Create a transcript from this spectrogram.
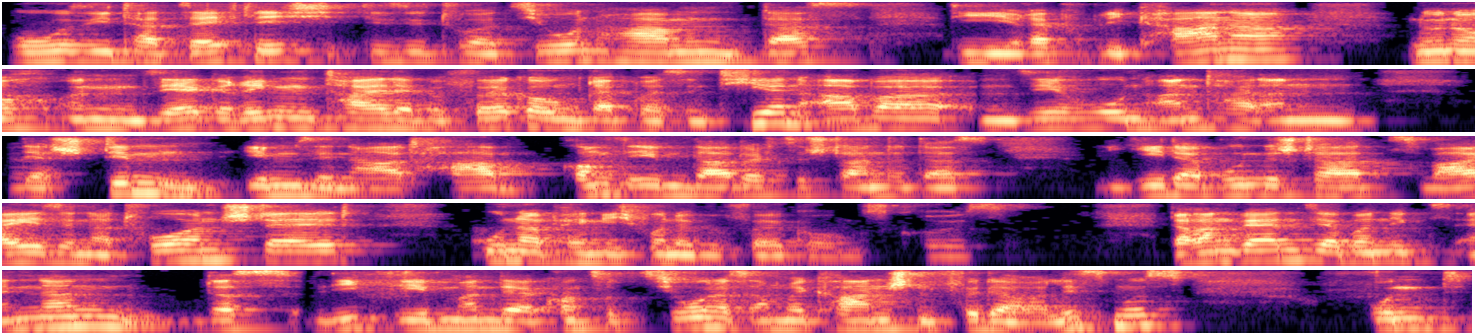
wo sie tatsächlich die Situation haben, dass die Republikaner nur noch einen sehr geringen Teil der Bevölkerung repräsentieren, aber einen sehr hohen Anteil an der Stimmen im Senat haben. Kommt eben dadurch zustande, dass jeder Bundesstaat zwei Senatoren stellt, unabhängig von der Bevölkerungsgröße. Daran werden sie aber nichts ändern. Das liegt eben an der Konstruktion des amerikanischen Föderalismus und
